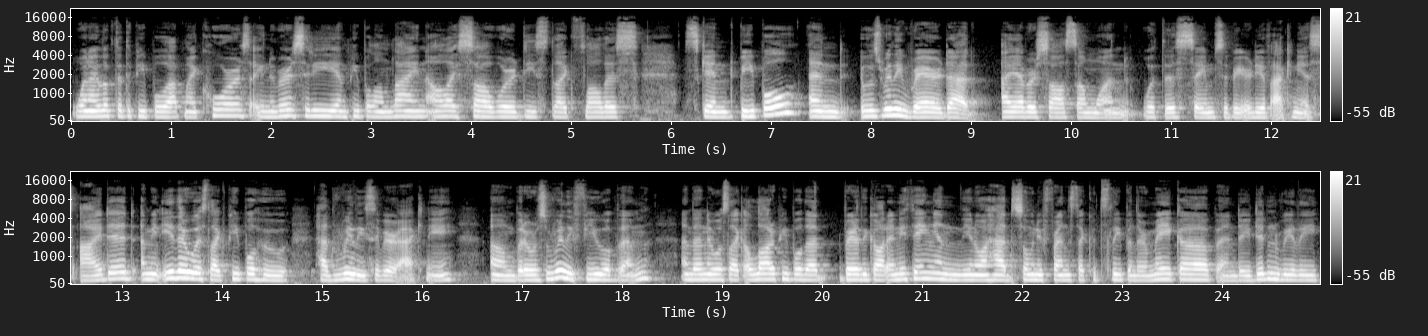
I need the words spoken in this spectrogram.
when I looked at the people at my course at university and people online, all I saw were these like flawless skinned people and it was really rare that I ever saw someone with the same severity of acne as I did. I mean, either with like people who had really severe acne, um, but it was really few of them, and then there was like a lot of people that barely got anything and you know i had so many friends that could sleep in their makeup and they didn't really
